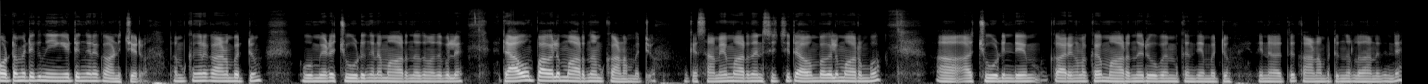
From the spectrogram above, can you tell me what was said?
ഓട്ടോമാറ്റിക് നീങ്ങിയിട്ട് ഇങ്ങനെ കാണിച്ചു തരും. അപ്പം നമുക്കിങ്ങനെ കാണാൻ പറ്റും. ഭൂമിയുടെ ചൂട് ഇങ്ങനെ മാറുന്നതും അതുപോലെ രാവും പകലും മാറുന്നതും നമുക്ക് കാണാൻ പറ്റും. ഓക്കെ സമയം മാറുന്നതനുസരിച്ച് രാവും പകലും മാറുമ്പോൾ ആ ചൂടിന്റെയും കാര്യങ്ങളൊക്കെ മാറുന്ന രൂപം നമുക്ക് എന്ത് ചെയ്യാൻ പറ്റും? ഇതിനകത്ത് കാണാൻ പറ്റും എന്നുള്ളതാണ് ഇതിന്റെ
